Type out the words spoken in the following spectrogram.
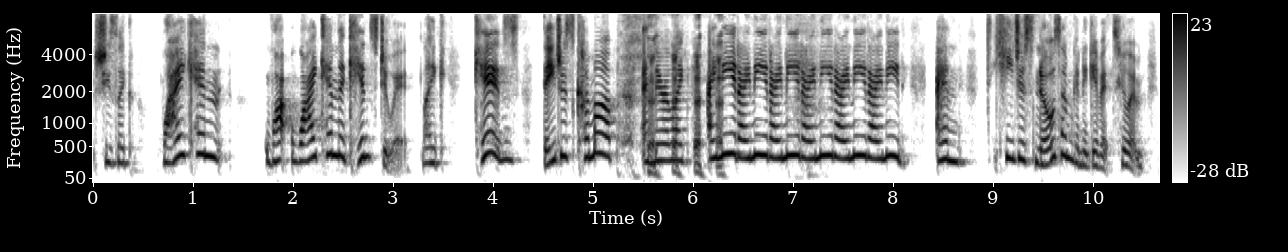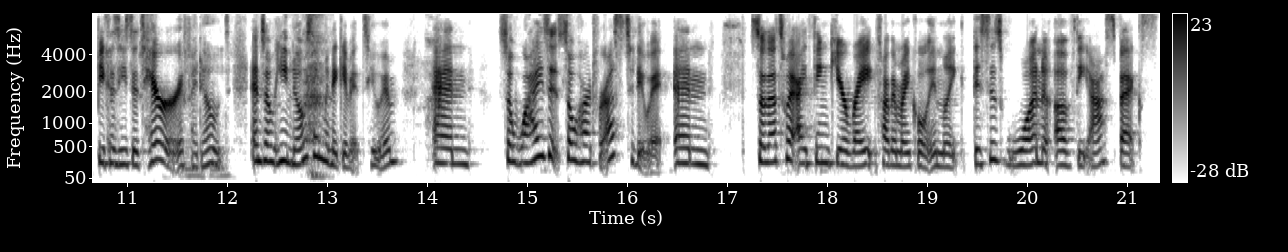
she's like, why can why why can the kids do it? Like kids, they just come up and they're like, I need, I need, I need, I need, I need, I need. And he just knows I'm going to give it to him because he's a terror if I don't. And so he knows I'm going to give it to him. And so why is it so hard for us to do it? And so that's why I think you're right, Father Michael, in like, this is one of the aspects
